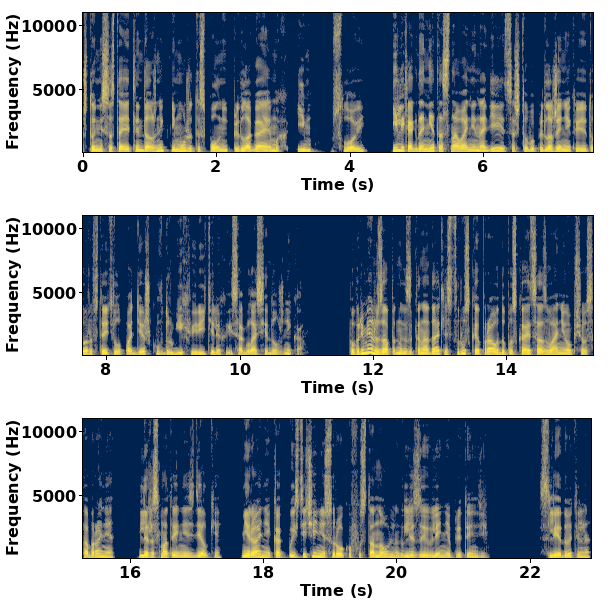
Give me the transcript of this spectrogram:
что несостоятельный должник не может исполнить предлагаемых им условий или когда нет оснований надеяться, чтобы предложение кредитора встретило поддержку в других верителях и согласии должника. По примеру западных законодательств, русское право допускает созвание общего собрания для рассмотрения сделки не ранее, как по истечении сроков, установленных для заявления претензий. Следовательно,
